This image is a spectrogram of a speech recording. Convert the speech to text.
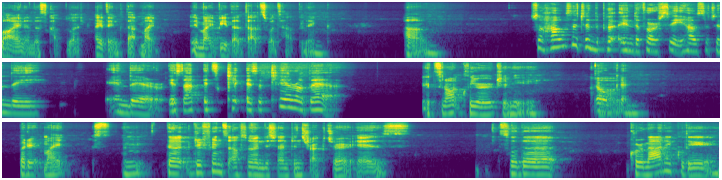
line in this couplet. I think that might it might be that that's what's happening. Um, So how is it in the in the first C? How is it in the in there? Is that it's cle is it clearer there? it's not clear to me. Okay. Um, but it might. Um, the difference also in the sentence structure is so the grammatically,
